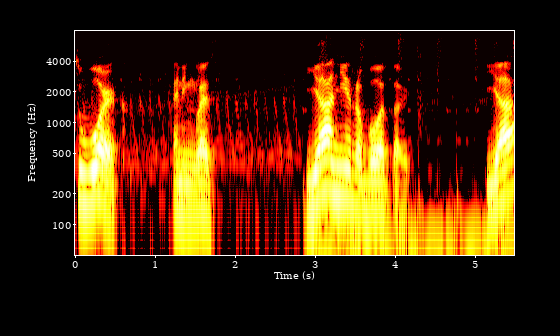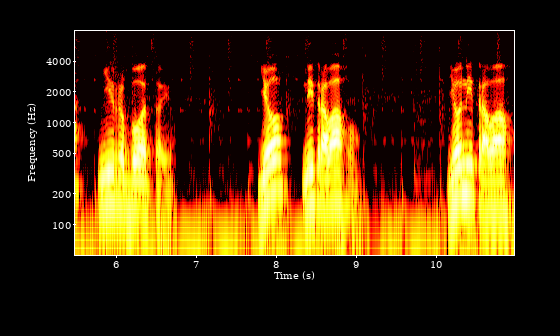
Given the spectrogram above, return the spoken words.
to work en inglés. Я не работаю. Я не работаю. Yo ni trabajo. Yo ni trabajo.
